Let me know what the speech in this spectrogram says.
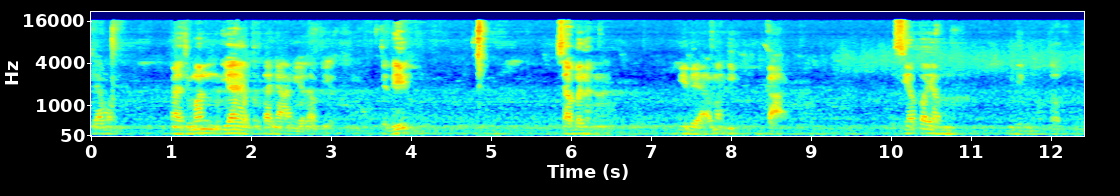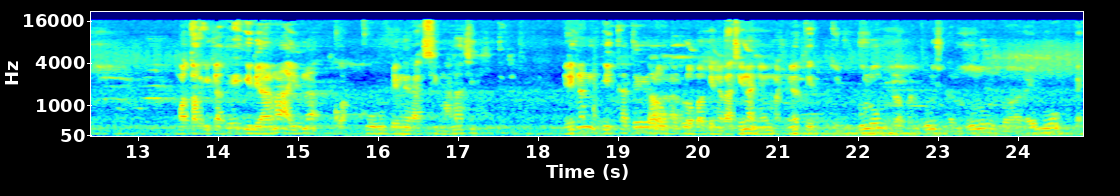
siapa? Nah cuman ya pertanyaan ya tapi jadi sebenarnya idealnya Ika. Siapa yang menjadi motor motor Ika itu idealnya akhirnya ku generasi mana sih? Jadi kan Ika itu lo loba generasi nanya maksudnya ti- 70, 80, 90, 2000 eh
